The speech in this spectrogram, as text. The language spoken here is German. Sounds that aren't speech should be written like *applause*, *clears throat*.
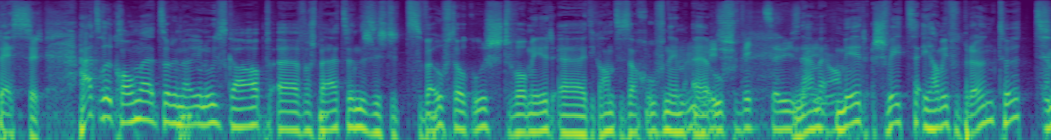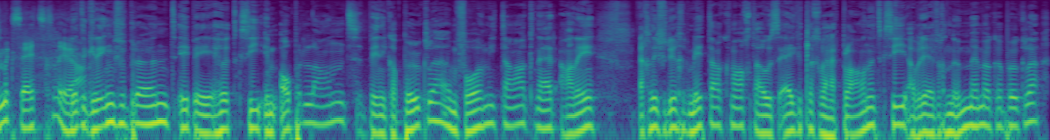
besser. Herzlich willkommen zu einer neuen Ausgabe äh, von Spätzünder. Es ist der 12. August, wo wir äh, die ganze Sache aufnehmen. Äh, Mhm, wir auf- schwitzen uns nehmen. Wir schwitzen. Ich habe mich verbrannt heute. Ja, man sieht es ein bisschen, Ich ja. habe den Gring verbrannt. Ich bin heute im Oberland, bin ich bügeln am Vormittag. Dann habe ich ein bisschen früher Mittag gemacht, als eigentlich wäre geplant gewesen, aber ich einfach nicht mehr bügeln.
